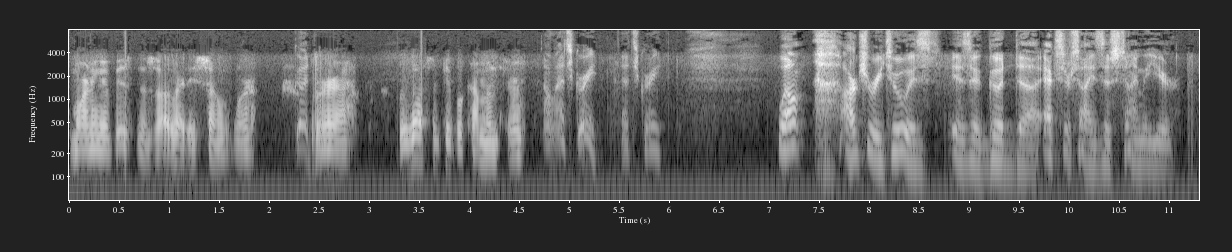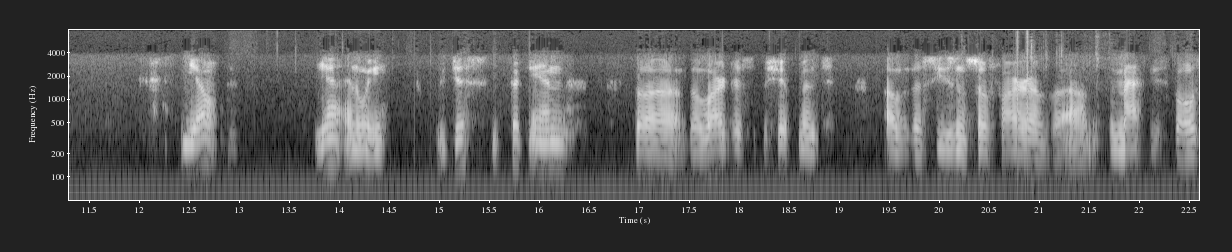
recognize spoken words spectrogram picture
morning of business already. So we're Good. we're uh, we got some people coming through. Oh, that's great. That's great. Well, archery too is is a good uh, exercise this time of year. Yeah, yeah, and we we just took in the the largest shipment of the season so far of um, Mathews bows.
